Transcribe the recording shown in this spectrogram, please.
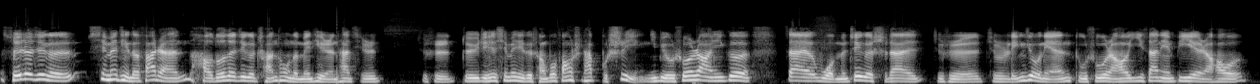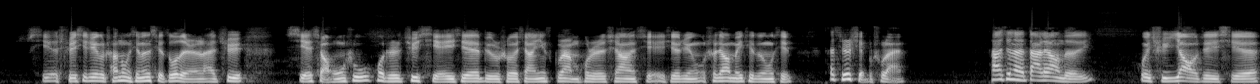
随着这个新媒体的发展，好多的这个传统的媒体人他其实。就是对于这些新媒体的传播方式，他不适应。你比如说，让一个在我们这个时代，就是就是零九年读书，然后一三年毕业，然后写学习这个传统新闻写作的人来去写小红书，或者是去写一些，比如说像 Instagram，或者像写一些这种社交媒体的东西，他其实写不出来。他现在大量的会去要这些，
